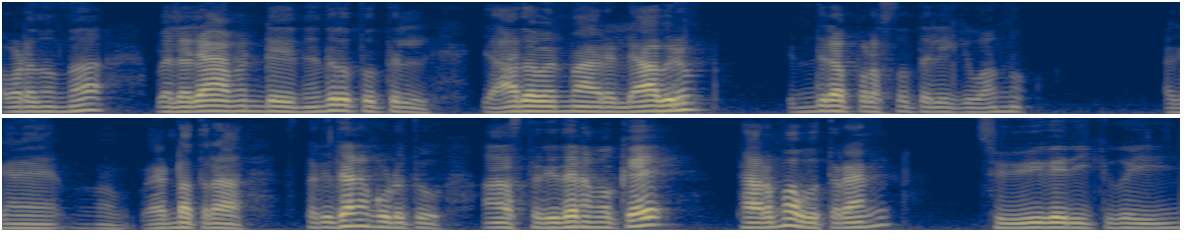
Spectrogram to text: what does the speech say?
അവിടെ നിന്ന് ബലരാമന്റെ നേതൃത്വത്തിൽ യാദവന്മാരെല്ലാവരും ഇന്ദ്രപ്രസ്ഥത്തിലേക്ക് വന്നു. അങ്ങനെ വേണ്ടത്ര സ്ത്രീധനം കൊടുത്തു. ആ സ്ത്രീധനമൊക്കെ ധർമ്മപുത്രൻ സ്വീകരിക്കുകയും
